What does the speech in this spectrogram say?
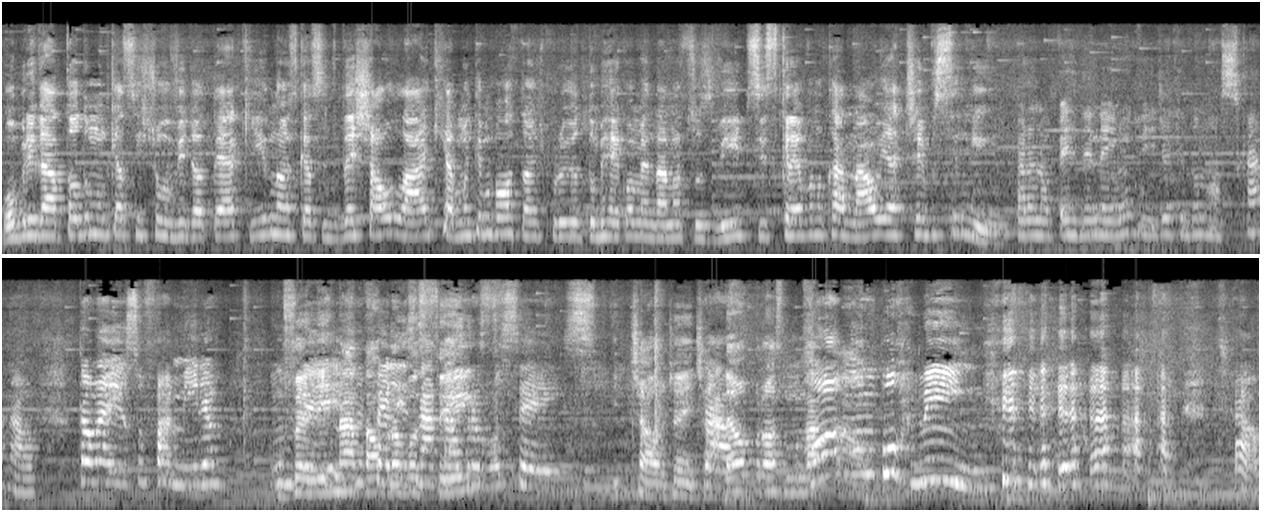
Obrigado a todo mundo que assistiu o vídeo até aqui. Não esqueça de deixar o like, que é muito importante pro YouTube recomendar nossos vídeos. Se inscreva no canal e ative o sininho. para não perder nenhum vídeo aqui do nosso canal. Então é isso, família. Um, Um Feliz beijo, Natal pra Feliz Natal vocês. pra vocês. E tchau, gente. Tchau. Até o próximo Natal. Comam por mim. Tchau.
